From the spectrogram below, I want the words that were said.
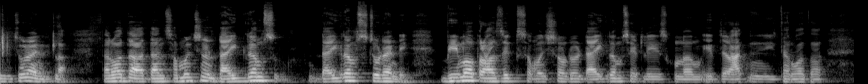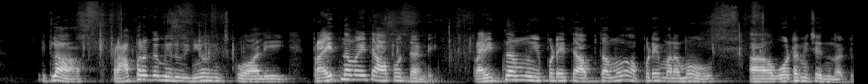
ఇది చూడండి ఇట్లా. తర్వాత దానికి సంబంధించిన డయాగ్రామ్స్ డయాగ్రామ్స్ చూడండి. భీమా ప్రాజెక్ట్ సంబంధించినటువంటి డయాగ్రామ్స్ ఎట్లా వేసుకున్నాం ఈ తర్వాత ఇట్లా ప్రాపర్గా మీరు వినియోగించుకోవాలి. ప్రయత్నం అయితే ఆపొద్దండి. ప్రయత్నం ఎప్పుడైతే ఆపుతామో అప్పుడే మనము ఓటమి చెందినట్టు.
